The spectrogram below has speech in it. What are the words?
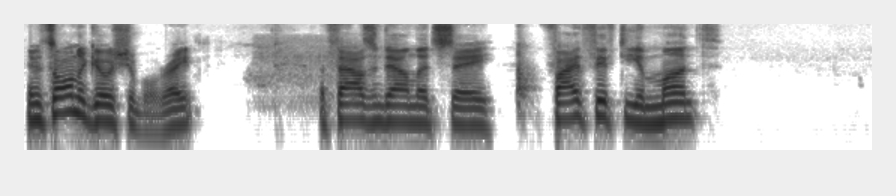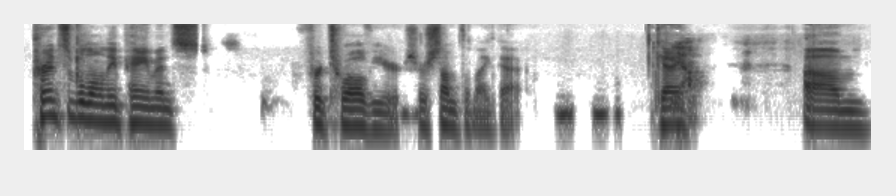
And it's all negotiable, right? A thousand down, let's say 550 a month, principal only payments for 12 years or something like that. Okay. Yeah. Um,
